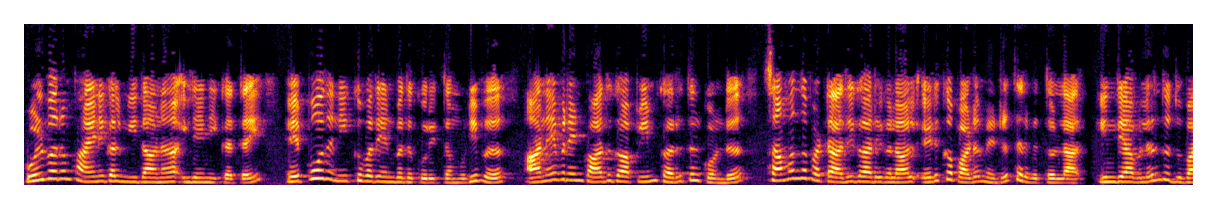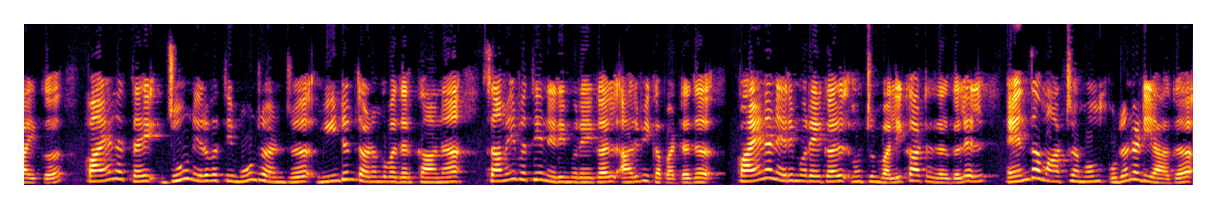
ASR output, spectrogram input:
உள்வரும் பயணிகள் மீதான இடைநீக்கத்தை எப்போது நீக்குவது என்பது குறித்த முடிவு அனைவரின் பாதுகாப்பையும் கருத்தில் கொண்டு சம்பந்தப்பட்ட அதிகாரிகளால் எடுக்கப்படும் என்று தெரிவித்துள்ளார். இந்தியாவிலிருந்து துபாய்க்கு பயணத்தை ஜூன் இருபத்தி மூன்று அன்று மீண்டும் தொடங்குவதற்கான சமீபத்திய நெறிமுறைகள் அறிவிக்கப்பட்டது. பயண நெறிமுறைகள் மற்றும் வழிகாட்டுதல்களில் எந்த மாற்றமும் உடனடியாக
